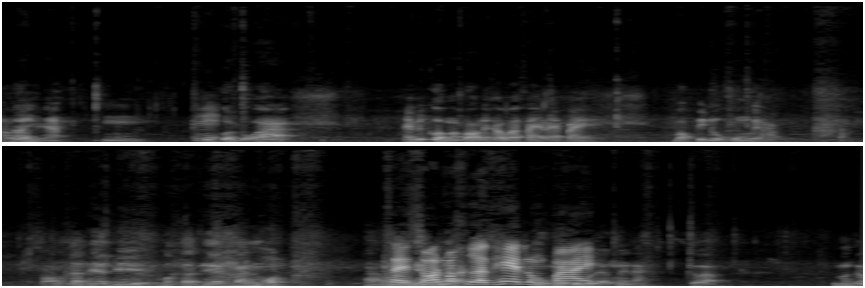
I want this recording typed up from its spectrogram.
อร่อยอยู่นะอืมนี่พี่กดบอกว่า ให้พี่กดมาบอกเลยครับว่าใส่อะไรไป บอกพี่นุคุงเลยครับซอสมะเขือเทศพี่มะเขือเทศมันหมดหามะเขืใส่ซอสมะเขือเทศลงไป ดูม่รู้เรื่องเลยนะคือแบบมันก็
